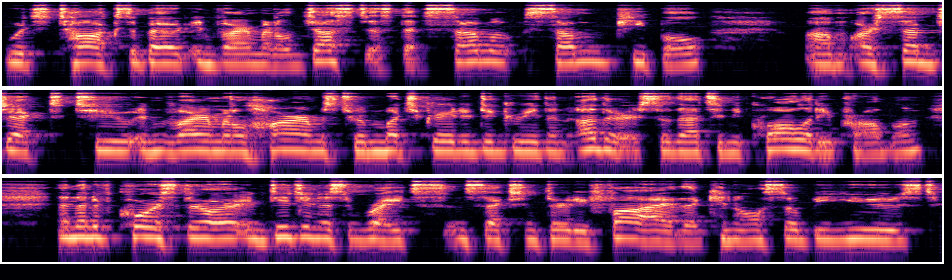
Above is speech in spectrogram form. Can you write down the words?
which talks about environmental justice, that some, some people um, are subject to environmental harms to a much greater degree than others. So that's an equality problem. And then, of course, there are indigenous rights in Section 35 that can also be used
